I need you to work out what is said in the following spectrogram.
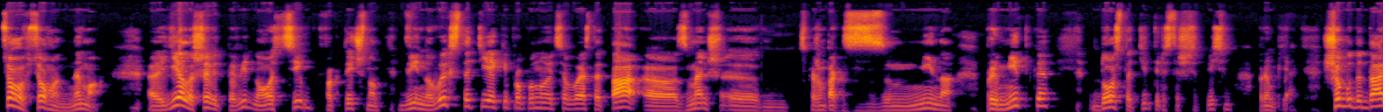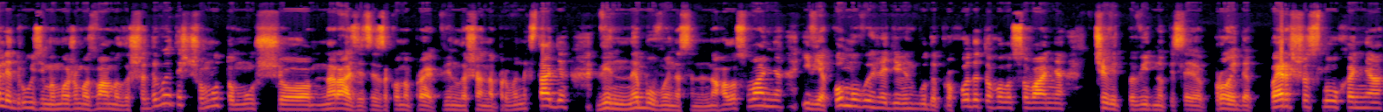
цього всього нема. Е, Є лише відповідно ось ці фактично дві нових статті, які пропонується ввести, та е, зменш, е, скажімо так, зміна примітки до статті 368 прим 5. Що буде далі, друзі? Ми можемо з вами лише дивитись. Чому? Тому що наразі цей законопроект він лише на первинних стадіях, він не був винесений на голосування, і в якому вигляді він буде проходити голосування, чи відповідно після пройде перше слухання,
